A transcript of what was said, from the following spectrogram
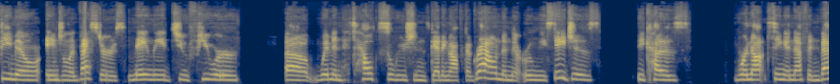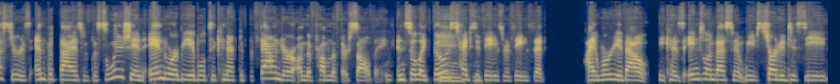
female angel investors may lead to fewer uh, women's health solutions getting off the ground in the early stages because we're not seeing enough investors empathize with the solution and or be able to connect with the founder on the problem that they're solving. And so like those mm, types mm. of things are things that I worry about because angel investment, we've started to see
